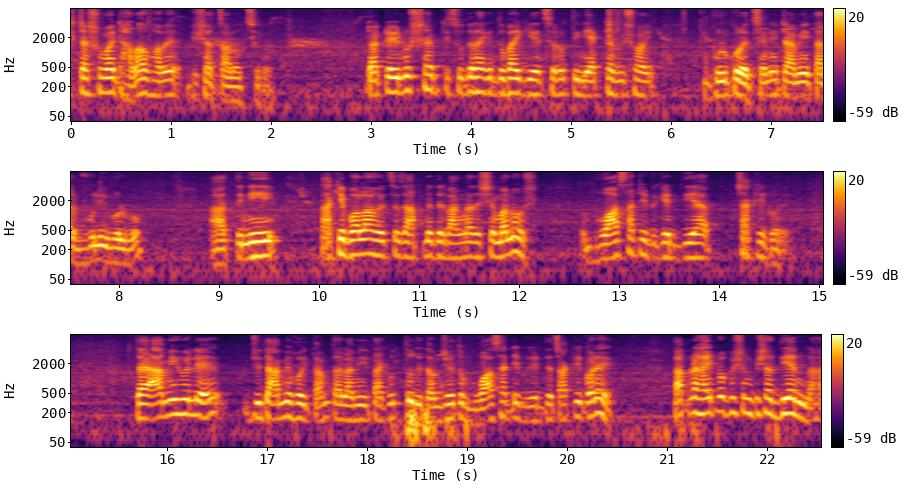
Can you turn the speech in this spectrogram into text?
একটা সময় ঢালাওভাবে ভিসা চালু ছিল। ডক্টর ইউনুস সাহেব কিছুদিন আগে দুবাই গিয়েছিল, তিনি একটা বিষয় ভুল করেছেন, এটা আমি তার ভুলই বলব। আর তিনি, তাকে বলা হয়েছে যে আপনাদের বাংলাদেশের মানুষ ভুয়া সার্টিফিকেট দিয়ে চাকরি করে। তাই আমি হইলে, যদি আমি হইতাম, তাহলে আমি তাকে উত্তর দিতাম, যেহেতু ভুয়া সার্টিফিকেট দিয়ে চাকরি করে, তা আপনার হাই প্রফেশন ভিসা দিয়েন না।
